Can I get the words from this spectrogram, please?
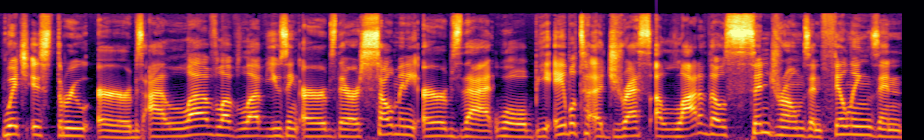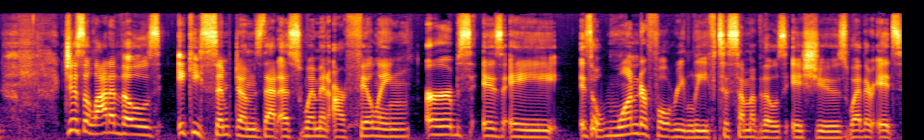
which is through herbs. I love, love, love using herbs. There are so many herbs that will be able to address a lot of those syndromes and feelings and just a lot of those icky symptoms that us women are feeling. Herbs is a is a wonderful relief to some of those issues, whether it's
